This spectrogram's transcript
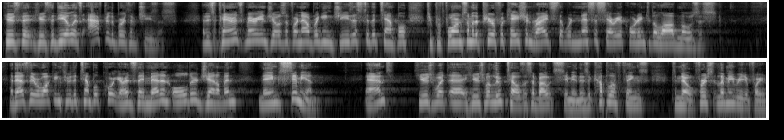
Here's the, here's the deal. It's after the birth of Jesus. And his parents, Mary and Joseph, are now bringing Jesus to the temple to perform some of the purification rites that were necessary according to the law of Moses. And as they were walking through the temple courtyards, they met an older gentleman named Simeon. And here's what, uh, here's what Luke tells us about Simeon. There's a couple of things to know. First, let me read it for you.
